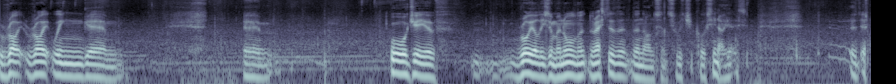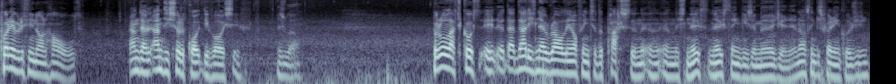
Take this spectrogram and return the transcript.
right right wing um, um, orgy of royalism and all the, rest of the, the nonsense, which of course you know it's, it's put everything on hold, and uh, and is sort of quite divisive as well. But all that, of course, it, that, that is now rolling off into the past, and, and, and this new, new thing is emerging, and I think it's very encouraging.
